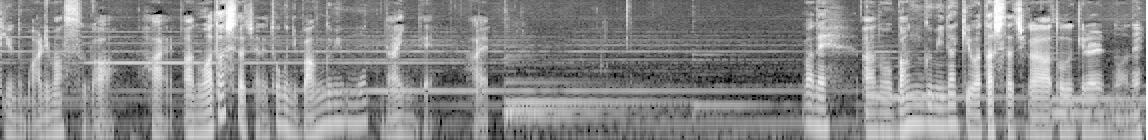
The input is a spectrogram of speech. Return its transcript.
ていうのもありますが、はい。あの、私たちはね、特に番組も持ってないんで、はい。まあね、あの、番組なき私たちが届けられるのはね、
